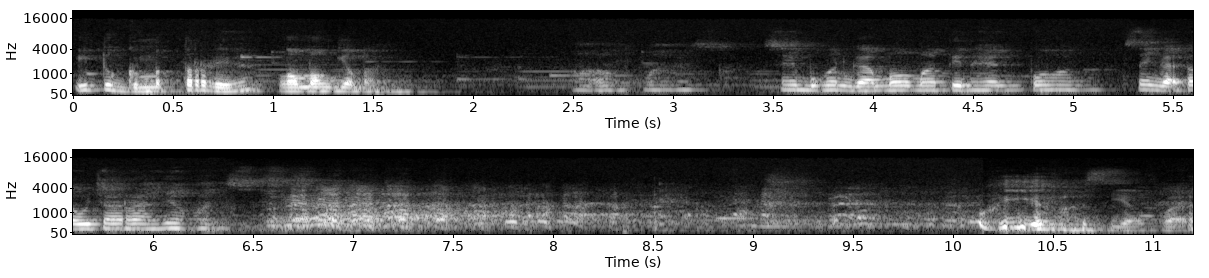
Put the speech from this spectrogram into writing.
Itu gemeter dia, ngomong gimana? Maaf mas, saya bukan gak mau matiin handphone. Saya nggak tahu caranya mas. oh iya mas, siapa?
